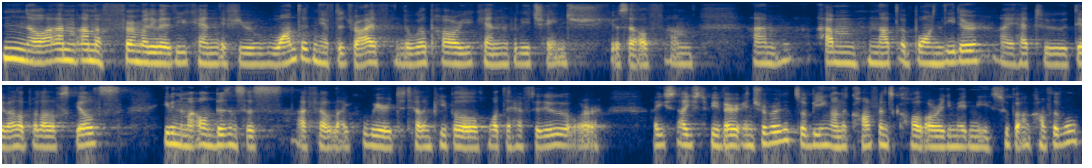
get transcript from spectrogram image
No, I'm I'm a firm believer that you can, if you want it and you have the drive and the willpower, you can really change yourself. Um, I'm I'm not a born leader. I had to develop a lot of skills. Even in my own businesses, I felt like weird telling people what they have to do. Or I used I used to be very introverted, so being on a conference call already made me super uncomfortable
